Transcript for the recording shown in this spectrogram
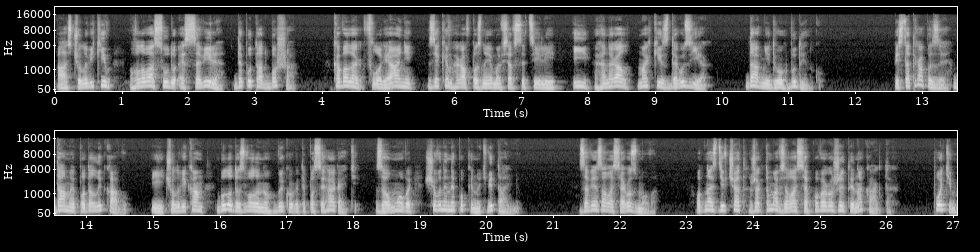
а з чоловіків голова суду Ессавіля, депутат Боша, кавалер Флоріані, з яким граф познайомився в Сицилії, і генерал Маркіз де Рузьєр, давній друг будинку. Після трапези дами подали каву, і чоловікам було дозволено викурити по сигареті за умови, що вони не покинуть вітальню. Зав'язалася розмова. Одна з дівчат жартома взялася поворожити на картах. Потім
